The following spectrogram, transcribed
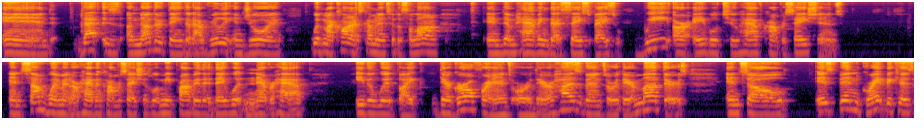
And that is another thing that I really enjoy with my clients coming into the salon and them having that safe space. We are able to have conversations, and some women are having conversations with me probably that they would never have, even with like their girlfriends or their husbands or their mothers. And so it's been great because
